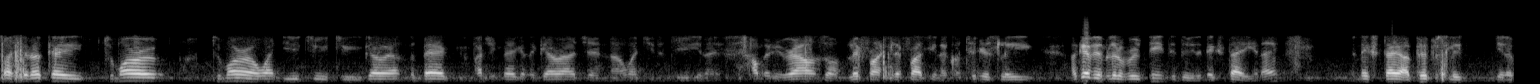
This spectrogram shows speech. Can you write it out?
so I said, okay, tomorrow, tomorrow I want you to, to go out in the bag, the punching bag in the garage, and I want you to do, you know, how many rounds of left, right, left, right, you know, continuously. I gave them a little routine to do the next day, you know. The next day I purposely, you know,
